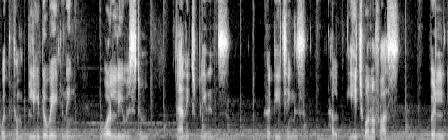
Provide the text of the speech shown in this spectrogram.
With complete awakening, worldly wisdom, and experience, her teachings help each one of us build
